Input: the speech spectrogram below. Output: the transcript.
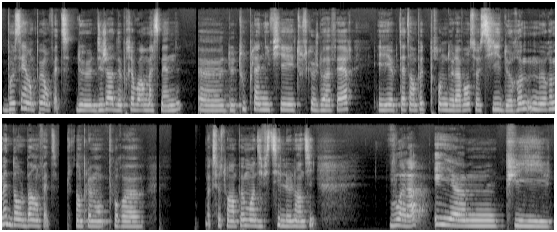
bosser un peu, en fait. De, déjà, de prévoir ma semaine, de tout planifier, tout ce que je dois faire et peut-être un peu de prendre de l'avance aussi, de me remettre dans le bain en fait, tout simplement, pour euh, que ce soit un peu moins difficile le lundi. Voilà, et euh, puis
